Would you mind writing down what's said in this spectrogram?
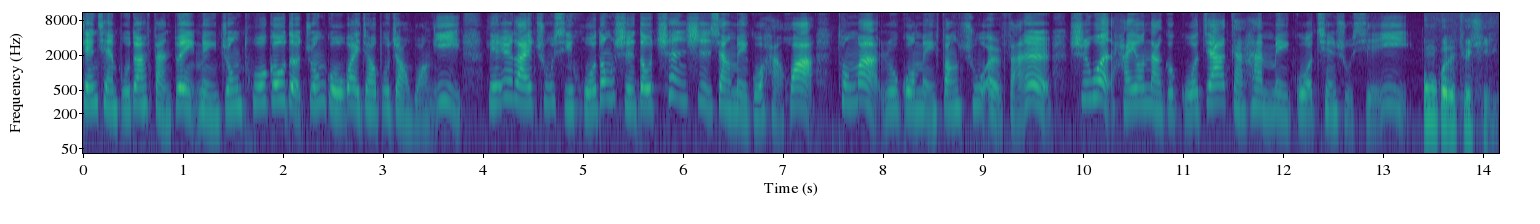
先前不断反对美中脱钩的中国外交部长王毅，连日来出席活动时都趁势向美国喊话，痛骂如果美方出尔反尔，试问还有哪个国家敢和美国签署协议？中国的崛起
